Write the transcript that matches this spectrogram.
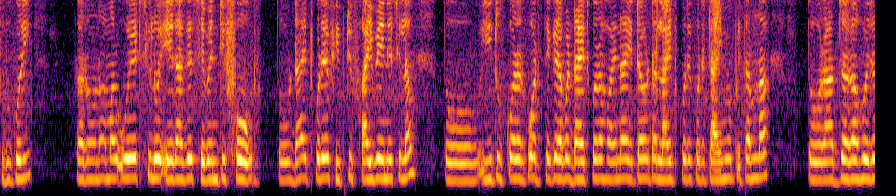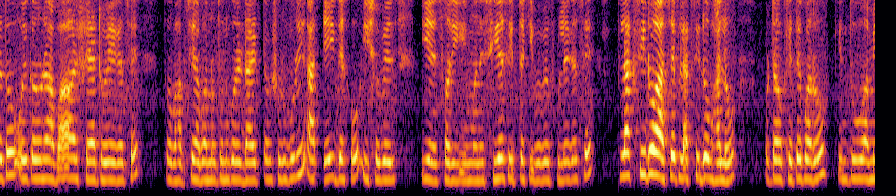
শুরু করি। কারণ আমার ওয়েট ছিল এর আগে সেভেন্টি ফোর তো ডায়েট করে ফিফটি ফাইভে এনেছিলাম। তো ইউটিউব করার পর থেকে আবার ডায়েট করা হয় না। এটা ওটা লাইভ করে করে টাইমও পেতাম না। তো রাত জাগা হয়ে যেত, ওই কারণে আবার ফ্যাট হয়ে গেছে। তো ভাবছি আবার নতুন করে ডায়েটটাও শুরু করি। আর এই দেখো এইসবের ইয়ে সরি মানে সিয়া সিডটা কীভাবে ফুলে গেছে। ফ্ল্যাক্সিডও আছে ফ্ল্যাক্সিডও ভালো, ওটাও খেতে পারো। কিন্তু আমি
